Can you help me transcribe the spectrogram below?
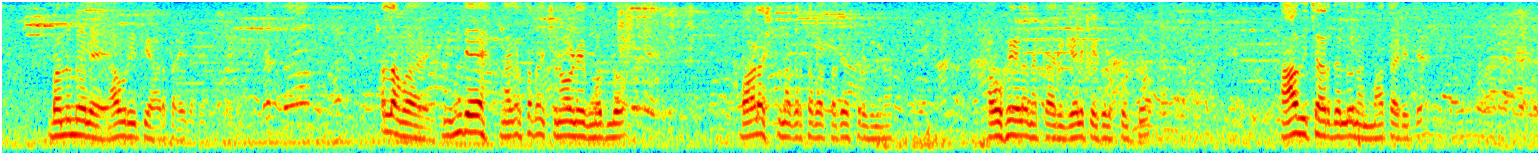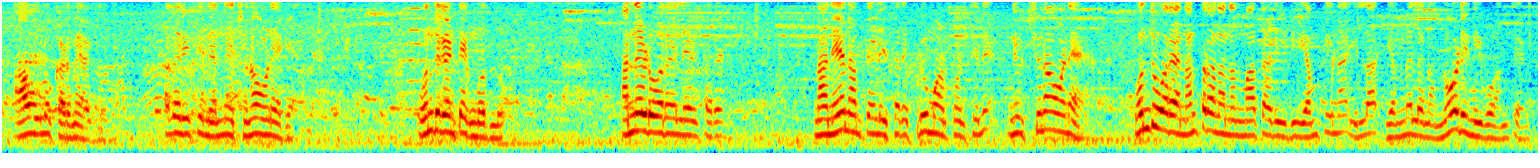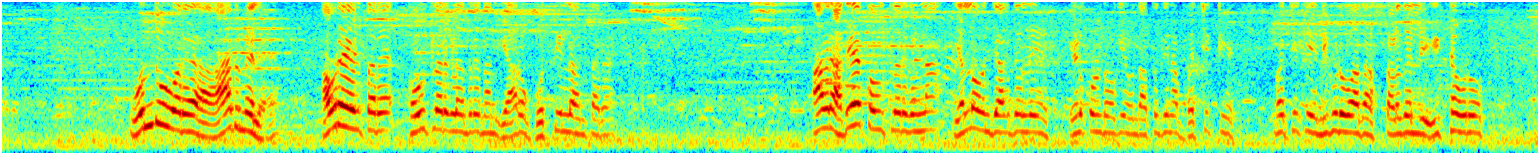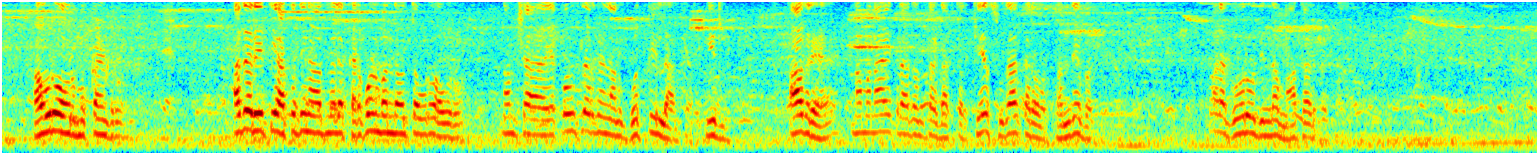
ಬಂದ ಮೇಲೆ ಯಾವ ರೀತಿ ಆಡ್ತಾ ಇದ್ದಾರೆ ಅಲ್ಲ ಹಿಂದೆ ನಗರಸಭೆ ಚುನಾವಣೆಗೆ ಮೊದಲು ಭಾಳಷ್ಟು ನಗರಸಭಾ ಸದಸ್ಯರುಗಳನ್ನ ಅವಹೇಳನಕಾರಿ ಹೇಳಿಕೆಗಳು ಕೊಟ್ಟು ಆ ವಿಚಾರದಲ್ಲೂ ನಾನು ಮಾತಾಡಿದ್ದೆ. ಆವಾಗಲೂ ಕಡಿಮೆ ಆಗಲಿಲ್ಲ ಅದೇ ರೀತಿ ನಿನ್ನೆ ಚುನಾವಣೆಗೆ ಒಂದು ಗಂಟೆಗೆ ಮೊದಲು ಹನ್ನೆರಡುವರೆಯಲ್ಲಿ ಹೇಳ್ತಾರೆ, ನಾನೇನಂತೇಳಿ ಸರಿ ಪ್ರೂವ್ ಮಾಡ್ಕೊಳ್ತೀನಿ ನೀವು ಚುನಾವಣೆ ಒಂದೂವರೆ ನಂತರ ನನ್ನನ್ನು ಮಾತಾಡಿ ಇದು ಎಂ ಪಿನ ಇಲ್ಲ ಎಂ ಎಲ್ ಎನ ನೋಡಿ ನೀವು ಅಂತ ಹೇಳ್ತಾರೆ. ಒಂದೂವರೆ ಆದಮೇಲೆ ಅವರೇ ಹೇಳ್ತಾರೆ, ಕೌನ್ಸ್ಲರ್ಗಳಂದರೆ ನನಗೆ ಯಾರೋ ಗೊತ್ತಿಲ್ಲ ಅಂತಾರೆ. ಆದರೆ ಅದೇ ಕೌನ್ಸ್ಲರ್ಗಳನ್ನ ಎಲ್ಲ ಒಂದು ಜಾಗದಲ್ಲಿ ಹೇಳ್ಕೊಂಡು ಹೋಗಿ ಒಂದು ಹತ್ತು ದಿನ ಬಚ್ಚಿಕ್ಕಿ ಬಚ್ಚಿಕ್ಕಿ ನಿಗೂಢವಾದ ಸ್ಥಳದಲ್ಲಿ ಇಟ್ಟವರು, ಅವರು ಅವ್ರ ಮುಖಂಡರು. ಅದೇ ರೀತಿ ಹತ್ತು ದಿನ ಆದಮೇಲೆ ಕರ್ಕೊಂಡು ಬಂದಂಥವರು ಅವರು. ನಮ್ಮ ಶಾ, ಕೌನ್ಸ್ಲರ್ಗಳು ನನಗೆ ಗೊತ್ತಿಲ್ಲ ಅಂತಾರೆ ಇರಲಿ. ಆದರೆ ನಮ್ಮ ನಾಯಕರಾದಂಥ ಡಾಕ್ಟರ್ ಕೆ ಸುಧಾಕರ್ ಅವ್ರ ತಂದೆ ಬಗ್ಗೆ ಭಾಳ ಗೌರವದಿಂದ ಮಾತಾಡಬೇಕಾಗುತ್ತೆ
